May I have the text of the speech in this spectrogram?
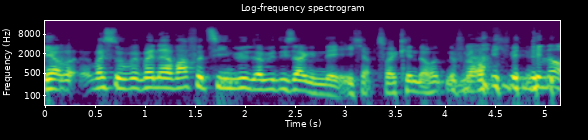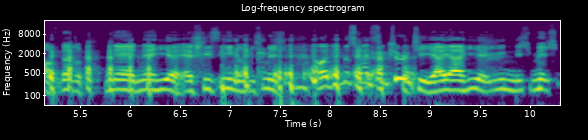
Ja, weißt du, wenn er Waffe ziehen würde, dann würde ich sagen, nee, ich habe zwei Kinder und eine Frau. ich will Genau. Also, nee, nee, hier, er schießt ihn und nicht mich. Aber du bist mein Security. Ja, ja, hier, ihn, nicht mich.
